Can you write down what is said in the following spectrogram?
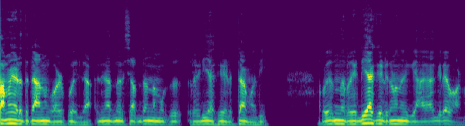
സമയം എടുത്തിട്ടാണെങ്കിലും കുഴപ്പമില്ല. ഇതിനകത്തുനിന്നൊരു ശബ്ദം നമുക്ക് റെഡിയാക്കി എടുത്താൽ മതി. അപ്പോൾ ഇതൊന്ന് റെഡിയാക്കി എടുക്കണമെന്ന് എനിക്ക് ആഗ്രഹമാണ്.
